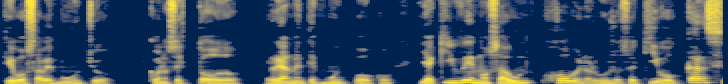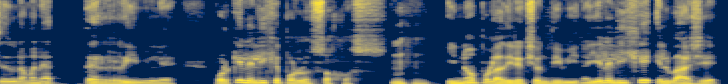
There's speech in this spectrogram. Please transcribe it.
que vos sabes mucho, conoces todo, realmente es muy poco. Y aquí vemos a un joven orgulloso equivocarse de una manera terrible, porque él elige por los ojos y no por la dirección divina. Y él elige el valle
